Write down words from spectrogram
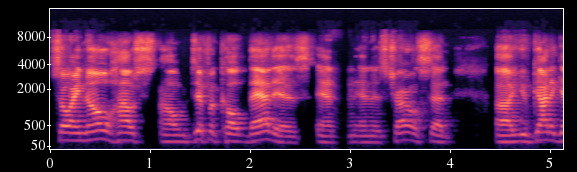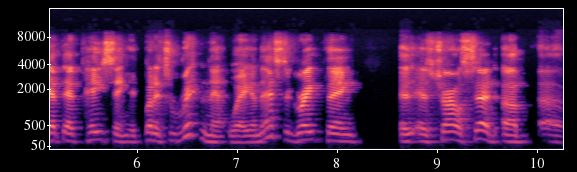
so I know how how difficult that is. And and as Charles said, uh, you've got to get that pacing, but it's written that way, and that's the great thing. As, Charles said, uh, uh,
